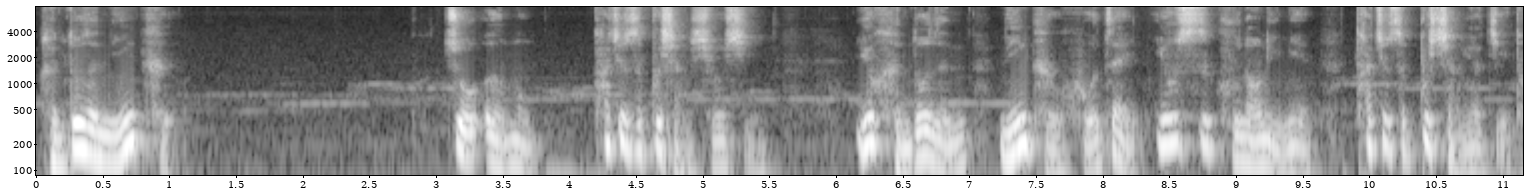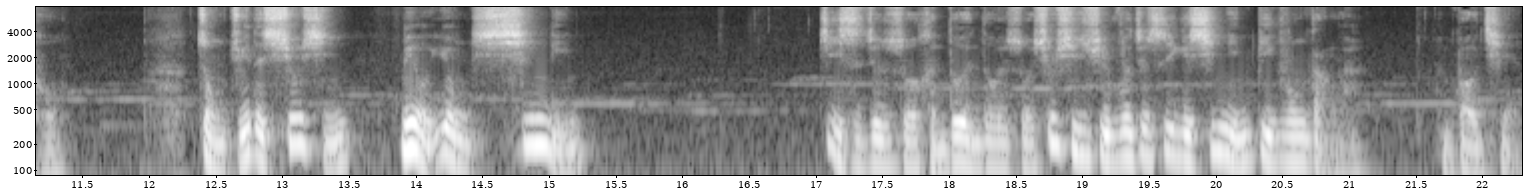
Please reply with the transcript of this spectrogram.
很多人宁可做噩梦，他就是不想修行；有很多人宁可活在忧思苦恼里面，他就是不想要解脱。总觉得修行没有用心灵，意思就是说，很多人都会说，修行学佛就是一个心灵避风港啊。很抱歉，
